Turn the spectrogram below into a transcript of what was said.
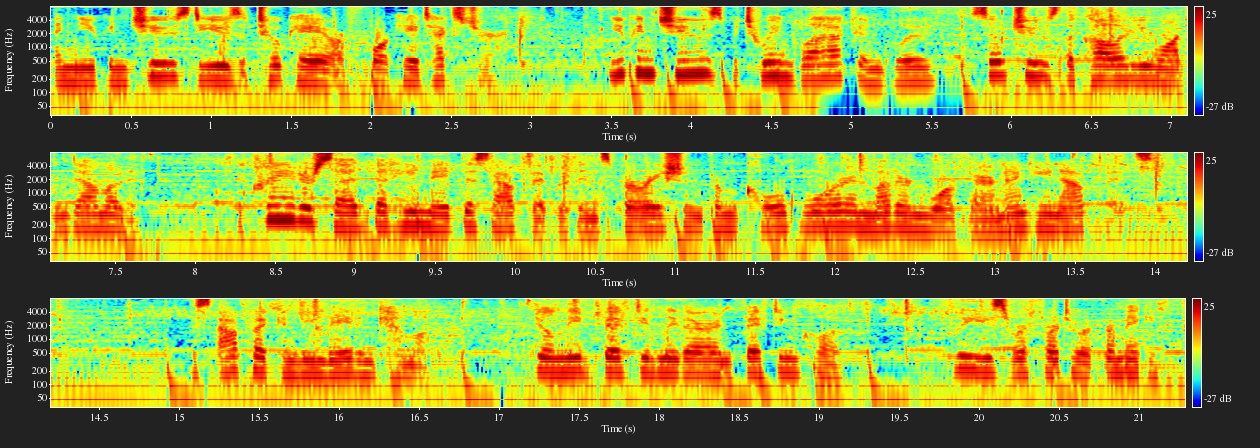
and you can choose to use a 2K or 4K texture. You can choose between black and blue, so choose the color you want and download it. The creator said that he made this outfit with inspiration from Cold War and Modern Warfare 19 outfits. This outfit can be made in Chemlab. You'll need 15 leather and 15 cloth. Please refer to it for making.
